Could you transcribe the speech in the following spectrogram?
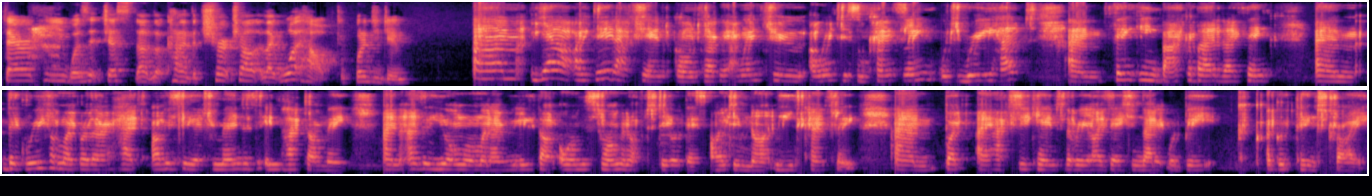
therapy? Was it just the, kind of the church? Like, what helped? What did you do? Um, yeah, I did actually end up going to therapy. I went to I went to some counselling, which really helped. Um, thinking back about it, I think um, the grief of my brother had obviously a tremendous impact on me. And as a young woman, I really thought, oh, I'm strong enough to deal with this. I do not need counselling. Um, but I actually came to the realization that it would be a good thing to try.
